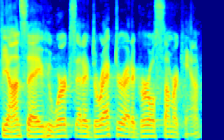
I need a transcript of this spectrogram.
fiance, who works at a director at a girls' summer camp,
